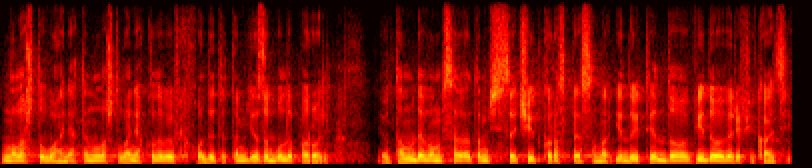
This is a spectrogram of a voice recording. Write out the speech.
в налаштуваннях, не налаштуваннях, коли ви входите, там є забули пароль. І там, де вам все, там все чітко розписано, і дойти до відеоверифікації.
